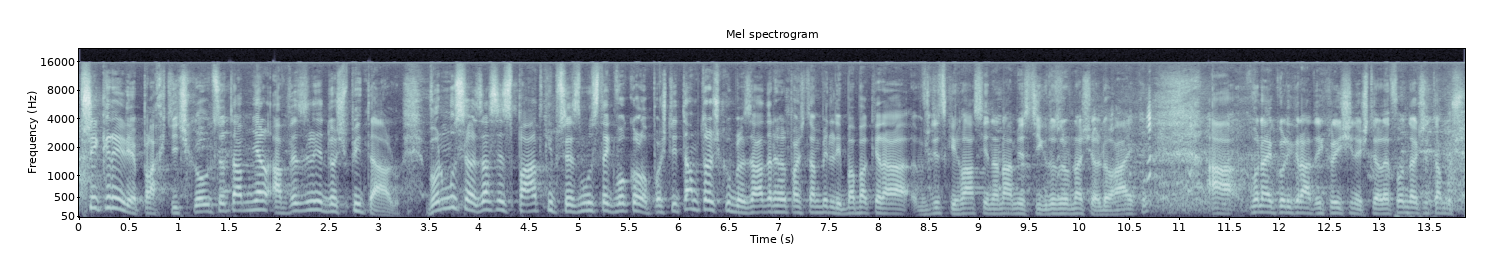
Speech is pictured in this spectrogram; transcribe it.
přikryl je plachtičkou, co tam měl a vezl je do špitálu. On musel zase zpátky přes můstek okolo pošty, tam trošku byl zádrhel, pač tam bydlí baba, která vždycky hlásí na náměstí, kdo zrovna šel do hájku. A ona je kolikrát rychlejší než telefon, takže tam už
